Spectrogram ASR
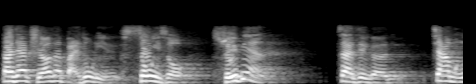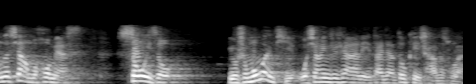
大家只要在百度里搜一搜，随便在这个加盟的项目后面搜一搜，有什么问题，我相信这些案例大家都可以查得出来。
